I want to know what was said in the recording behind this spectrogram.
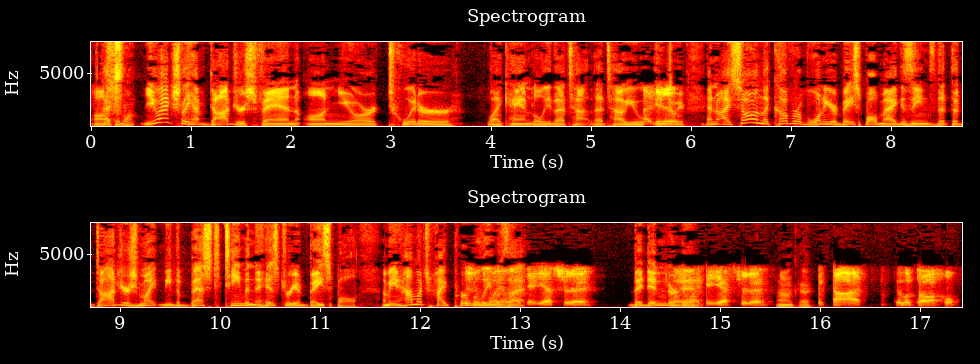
Awesome. Excellent. You actually have Dodgers fan on your Twitter like handle. That's how that's how you I do. And I saw on the cover of one of your baseball magazines that the Dodgers might be the best team in the history of baseball. I mean, how much hyperbole was like that? It yesterday. They didn't, didn't or did? like it yesterday. Okay. Did not. They looked awful.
